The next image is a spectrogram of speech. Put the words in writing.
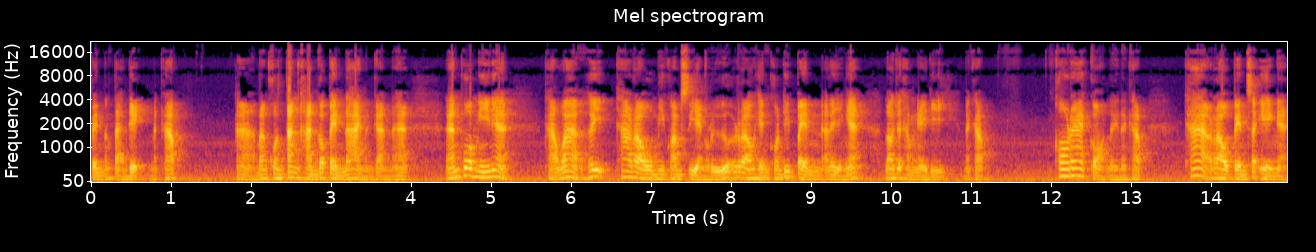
เป็นตั้งแต่เด็กนะครับอ่าบางคนตั้งครรภ์ก็เป็นได้เหมือนกันนะฮะนั้นพวกนี้เนี่ย ถามว่าเฮ้ยถ้าเรามีความเสี่ยงหรือเราเห็นคนที่เป็นอะไรอย่างเงี้ยเราจะทำไงดีนะครับ ข้อแรกก่อนเลยนะครับ ถ้าเราเป็นซะเองเนี่ย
